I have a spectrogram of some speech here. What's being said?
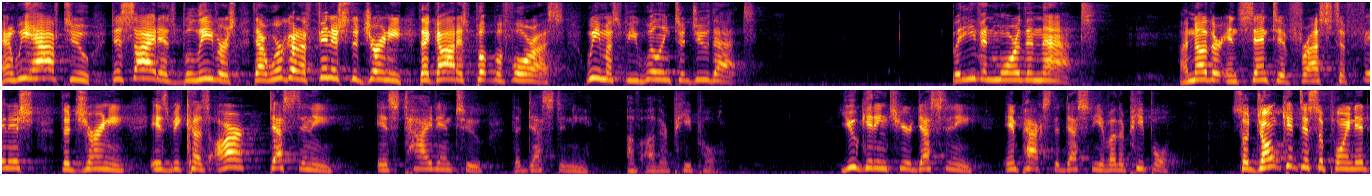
And we have to decide as believers that we're going to finish the journey that God has put before us. We must be willing to do that. But even more than that, another incentive for us to finish the journey is because our destiny is tied into the destiny of other people. You getting to your destiny impacts the destiny of other people. So don't get disappointed,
